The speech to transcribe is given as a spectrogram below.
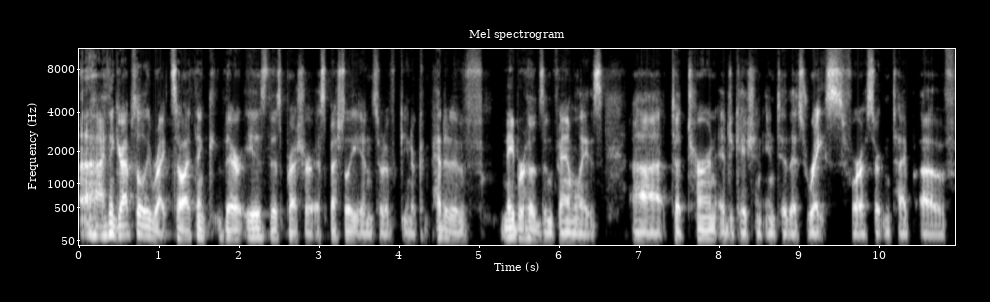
uh, I think you're absolutely right. So I think there is this pressure, especially in sort of you know competitive neighborhoods and families, uh, to turn education into this race for a certain type of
